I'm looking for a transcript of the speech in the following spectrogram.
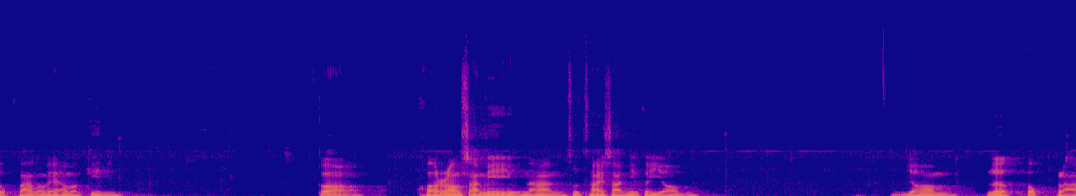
ตกปลาก็ไม่ไเอามากิน ก็ขอร้องสามีอยู่นาน สุดท้ายสามีก็ยอม ยอมเลิกตกปลา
